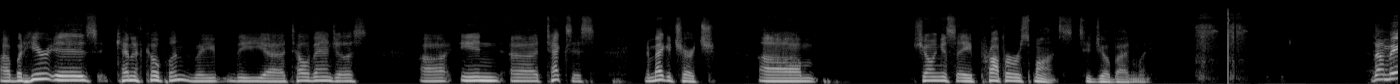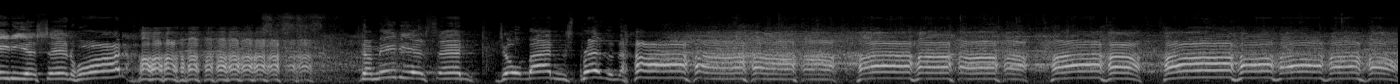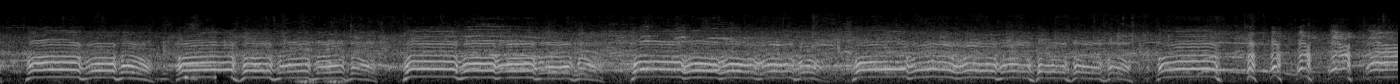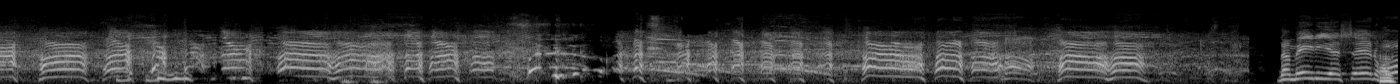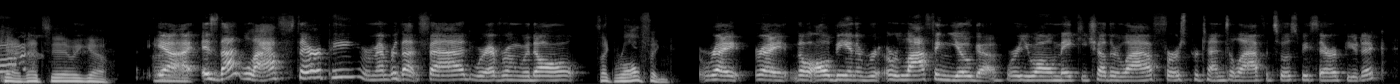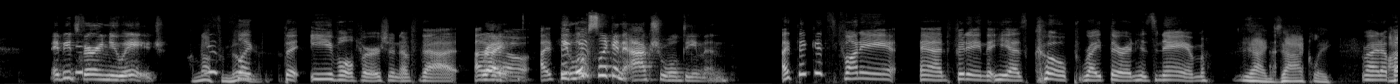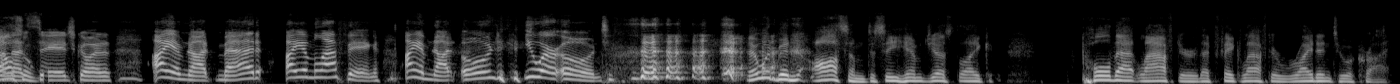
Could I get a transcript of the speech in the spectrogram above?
Uh, but here is Kenneth Copeland, the, the uh, televangelist uh, in uh, Texas, in a megachurch, um, showing us a proper response to Joe Biden winning. The media said what? the media said Joe Biden's president. Ha ha ha ha ha ha ha ha ha The media said what? Okay, that's there we go. Yeah, Uh, is that laugh therapy? Remember that fad where everyone would all it's like Rolfing. right, right. They'll all be in a or laughing yoga where you all make each other laugh. First, pretend to laugh. It's supposed to be therapeutic. Maybe it's very new age. I'm not familiar. like the evil version of that. I don't Right. know. I He looks like an actual demon. I think it's funny and fitting that he has cope right there in his name, yeah, exactly. right up I on also- that stage, going, I am not mad. I am laughing. I am not owned. You are owned. that would have been awesome to see him just like pull that laughter, that fake laughter, right into a cry.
